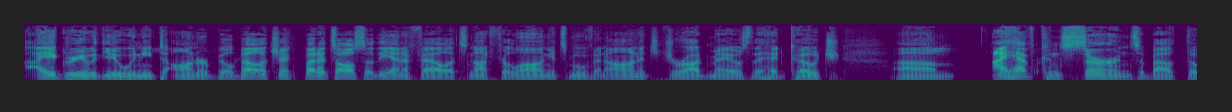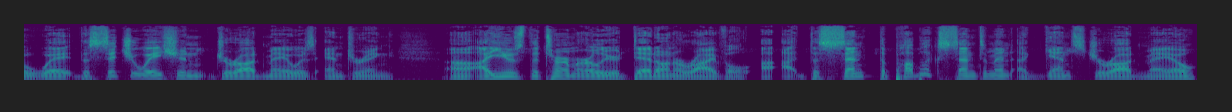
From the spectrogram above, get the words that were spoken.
I agree with you. We need to honor Bill Belichick, but it's also the NFL. It's not for long. It's moving on. It's Jerod Mayo's the head coach. Um, I have concerns about the way the situation Jerod Mayo is entering. Uh, I used the term earlier, "dead on arrival." I, the sent, the public sentiment against Jerod Mayo,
